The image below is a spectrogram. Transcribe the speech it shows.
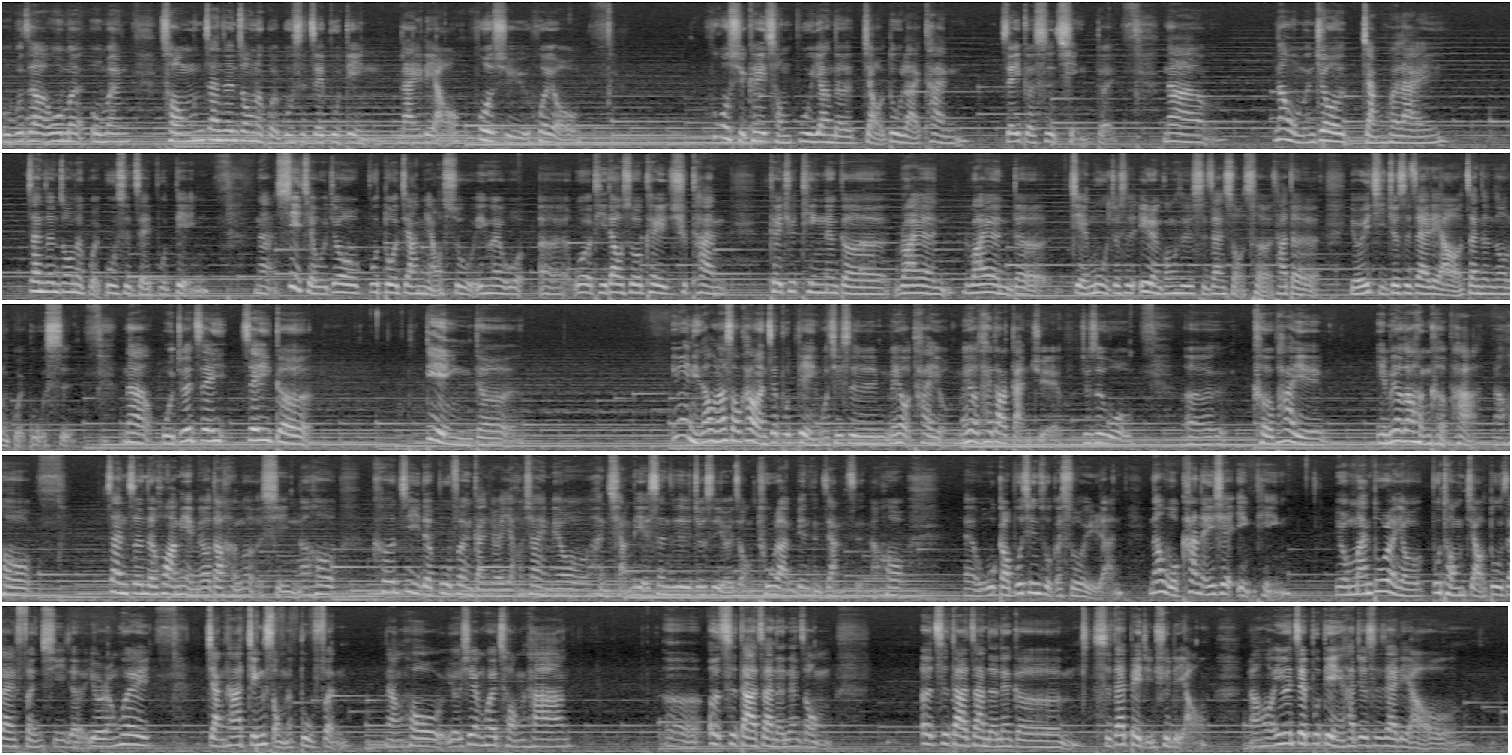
我不知道。我们我们从战争中的鬼故事这部电影来聊，或许会有。或许可以从不一样的角度来看这个事情，对，那那我们就讲回来《战争中的鬼故事》这一部电影，那细节我就不多加描述，因为我呃我有提到说可以去看，可以去听那个 Ryan Ryan 的节目，就是《艺人公司实战手册》，他的有一集就是在聊战争中的鬼故事。那我觉得这这一个电影的。因为你知道，我那时候看完这部电影，我其实没有太有没有太大感觉，就是我呃可怕也也没有到很可怕，然后战争的画面也没有到很恶心，然后科技的部分感觉也好像也没有很强烈，甚至就是有一种突然变成这样子，然后呃我搞不清楚个所以然。那我看了一些影评，有蛮多人有不同角度在分析的，有人会讲他惊悚的部分，然后有些人会从他。呃，二次大战的那种，二次大战的那个时代背景去聊，然后因为这部电影它就是在聊，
